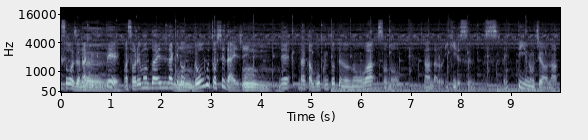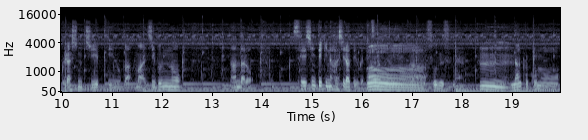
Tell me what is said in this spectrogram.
そうじゃなくってう、ん。まあ、それも大事だけど、うん。道具として大事、うんでだから僕にとっての脳はそのなんだろう生きるすすべっていうのも違うな。暮らしの知恵っていうのか。まあ自分のなんだろう精神的な柱というか哲学というか。そうですね。うん。なんかこの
